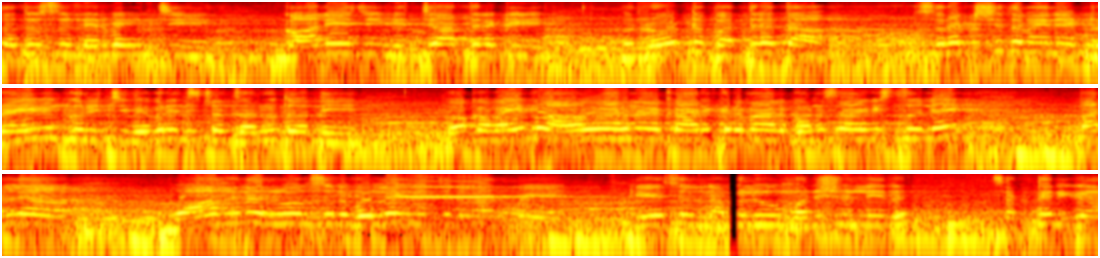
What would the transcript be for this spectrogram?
సదస్సులు నిర్వహించి కాలేజీ విద్యార్థులకి రోడ్డు భద్రత సురక్షితమైన డ్రైవింగ్ గురించి వివరించడం జరుగుతుంది. ఒకవైపు అవగాహన కార్యక్రమాలు కొనసాగిస్తూనే మళ్ళా వాహన రూల్స్ను ఉల్లంఘించిన వారిపై కేసులు నమ్ములు మనుషుల్ని చక్కనిగా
